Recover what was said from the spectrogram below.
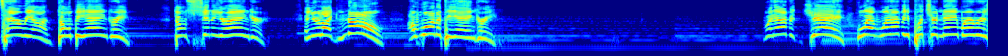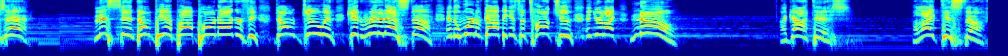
Terry on, don't be angry. Don't sin in your anger. And you're like, no, I want to be angry. Whatever, Jay, whoever, whatever you put your name wherever it's at. Listen, don't be about pornography. Don't do it. Get rid of that stuff. And the word of God begins to talk to you, and you're like, no, I got this. I like this stuff.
